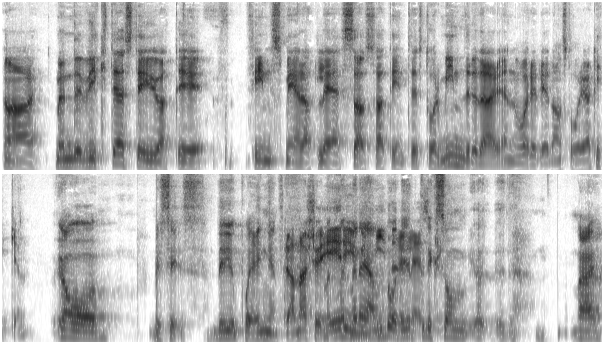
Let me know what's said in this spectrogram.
Nej, men det viktigaste är ju att det finns mer att läsa så att det inte står mindre där än vad det redan står i artikeln. Ja, precis. Det är ju poängen. För annars är det men, men ändå, det är inte liksom... Nej.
